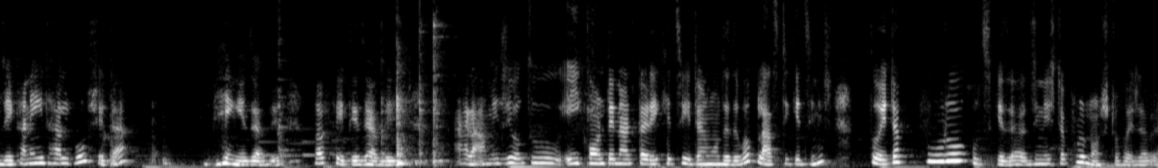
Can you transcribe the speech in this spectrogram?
যেখানেই ঢালবো সেটা ভেঙে যাবে বা ফেটে যাবে। আর আমি যেহেতু এই কন্টেনারটা রেখেছি, এটার মধ্যে দেবো প্লাস্টিকের জিনিস তো এটা পুরো কুচকে যায় জিনিসটা পুরো নষ্ট হয়ে যাবে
